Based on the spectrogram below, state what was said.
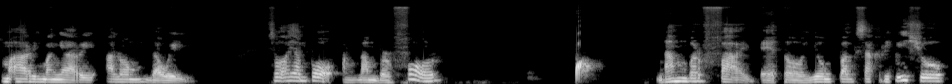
maaring mangyari along the way. So ayan po, ang number four. Number five, ito, yung pagsakripisyo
